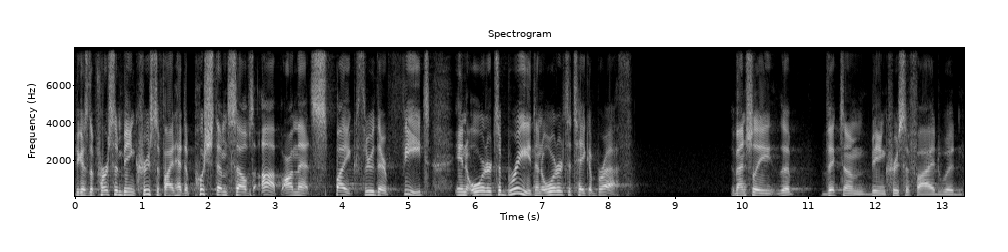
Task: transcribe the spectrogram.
because the person being crucified had to push themselves up on that spike through their feet in order to breathe, in order to take a breath. Eventually, the victim being crucified would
